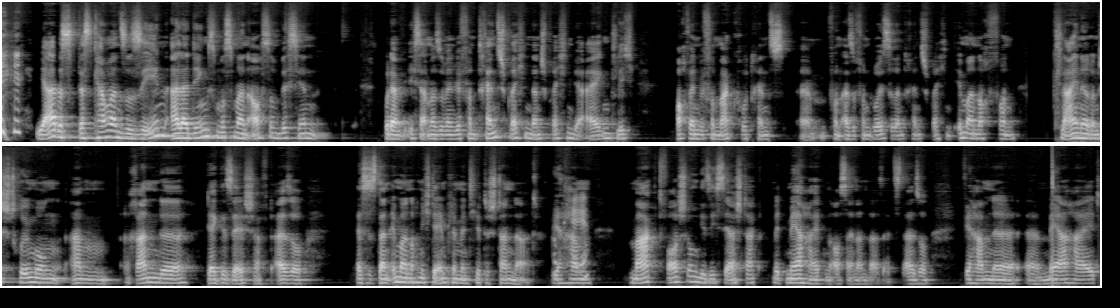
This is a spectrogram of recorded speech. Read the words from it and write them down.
ja, das, das kann man so sehen. Allerdings muss man auch so ein bisschen, oder ich sag mal so, wenn wir von Trends sprechen, dann sprechen wir eigentlich auch wenn wir von Makrotrends, ähm, von, also von größeren Trends sprechen, immer noch von kleineren Strömungen am Rande der Gesellschaft. Also es ist dann immer noch nicht der implementierte Standard. Wir okay. haben Marktforschung, die sich sehr stark mit Mehrheiten auseinandersetzt. Also wir haben eine äh, Mehrheit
